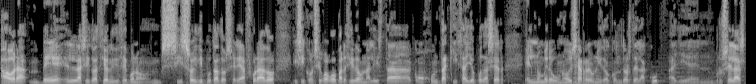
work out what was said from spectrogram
Ahora ve la situación y dice, bueno, si soy diputado seré aforado y si consigo algo parecido a una lista conjunta, quizá yo pueda ser el número uno. Hoy se ha reunido con dos de la CUP allí en Bruselas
